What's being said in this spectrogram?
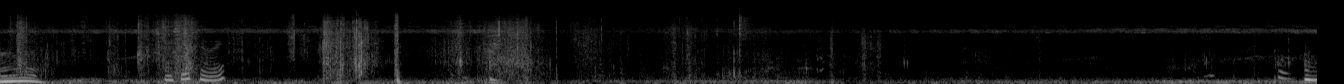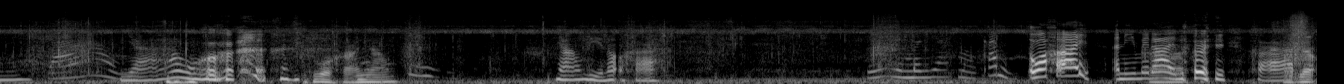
อ่าดูเฉยๆ ยาวหัวขายาวยาวดีเนาะค่ะนี่มันยากเหมือนกันตัวใครอันนี้ไม่ได้เลยค่ะขาดแล้ว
